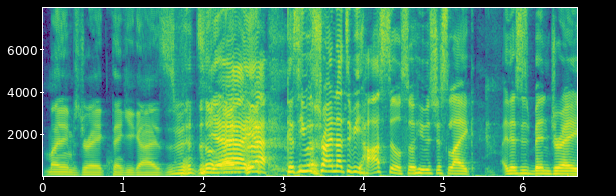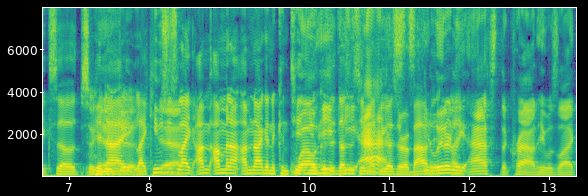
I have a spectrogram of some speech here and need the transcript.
"My name's Drake. Thank you guys." It's been so yeah, like- yeah. Because he was trying not to be hostile, so he was just like, "This has been Drake, so, So good night." good. Like he was just like, "I'm, I'm not, I'm not gonna continue because it doesn't he seem like you guys are about he it." He literally Like, asked the crowd. He was like,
